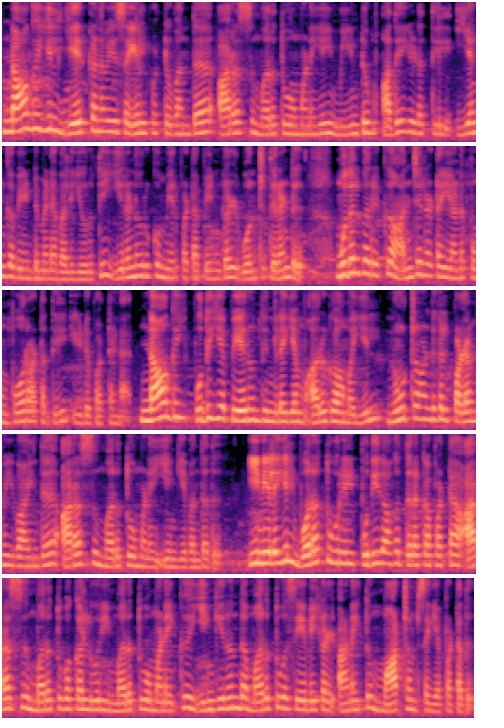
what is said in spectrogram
நாகையில் ஏற்கனவே செயல்பட்டு வந்த அரசு மருத்துவமனையை மீண்டும் அதே இடத்தில் இயங்க வேண்டுமென வலியுறுத்தி இருநூறுக்கும் மேற்பட்ட பெண்கள் ஒன்று திரண்டு முதல்வருக்கு அஞ்சல் அட்டை அனுப்பும் போராட்டத்தில் ஈடுபட்டனர். நாகை புதிய பேருந்து நிலையம் அருகாமையில் நூற்றாண்டுகள் பழமை வாய்ந்த அரசு மருத்துவமனை இயங்கி வந்தது. இந்நிலையில் ஒரத்தூரில் புதிதாக திறக்கப்பட்ட அரசு மருத்துவக் கல்லூரி மருத்துவமனைக்கு இங்கிருந்த மருத்துவ சேவைகள் அனைத்தும் மாற்றம் செய்யப்பட்டது.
